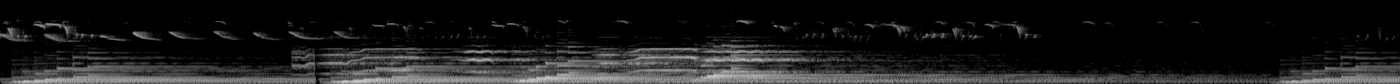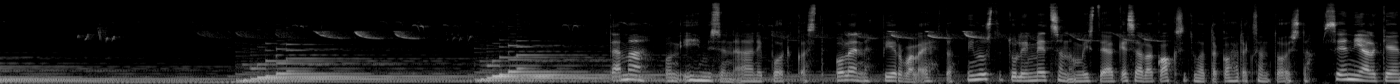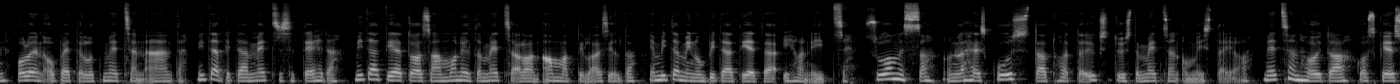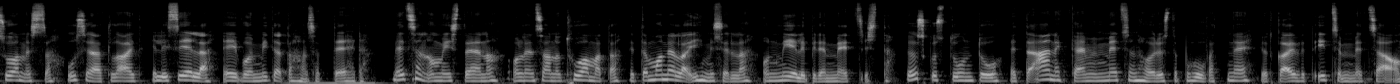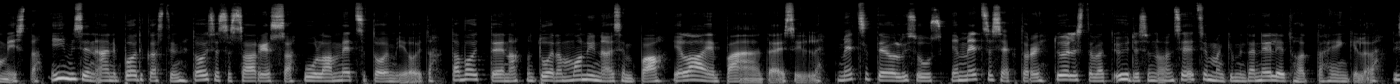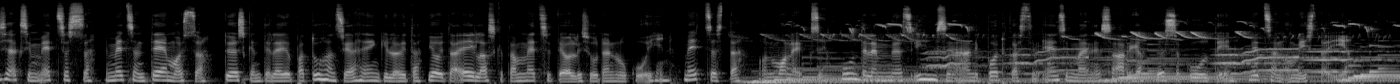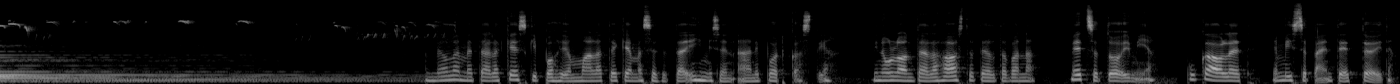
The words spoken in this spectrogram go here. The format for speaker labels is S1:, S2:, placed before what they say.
S1: you Tämä on Ihmisen ääni podcast. Olen Virva Lehto. Minusta tuli metsänomistaja kesällä 2018. Sen jälkeen olen opetellut metsän ääntä. Mitä pitää metsässä tehdä? Mitä tietoa saan monilta metsäalan ammattilaisilta? Ja mitä minun pitää tietää ihan itse? Suomessa on lähes 600 000 yksityistä metsänomistajaa. Metsänhoitoa koskee Suomessa useat lait, eli siellä ei voi mitä tahansa tehdä. Metsänomistajana olen saanut huomata, että monella ihmisellä on mielipide metsistä. Joskus tuntuu, että äänekkäimmin metsänhoidosta puhuvat ne, jotka eivät itse metsää omista. Ihmisen ääni podcastin toisessa sarjassa kuullaan metsätoimijoita. Tavoitteena on tuoda moninaisempaa ja laajempaa ääntä esille. Metsäteollisuus ja metsäsektori työllistävät yhdessä noin 74 000 henkilöä. Lisäksi metsässä ja metsän teemoissa työskentelee jopa tuhansia henkilöitä, joita ei lasketa metsäteollisuuteen teollisuuden lukuihin. Metsästä on moneksi. Kuuntele myös Ihmisen ääni podcastin ensimmäinen sarja, jossa kuultiin metsänomistajia. Me olemme täällä Keski-Pohjanmaalla tekemässä tätä Ihmisen ääni podcastia. Minulla on täällä haastateltavana metsätoimija. Kuka olet ja missä päin teet töitä?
